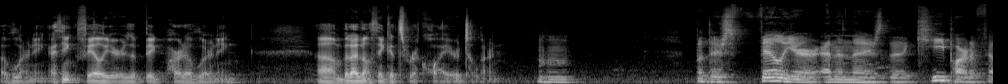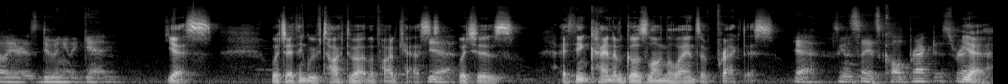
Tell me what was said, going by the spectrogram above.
of learning. I think failure is a big part of learning, um, but I don't think it's required to learn. but there's failure, and then there's the key part of failure is doing it again. Yes, which I think we've talked about in the podcast. Yeah. Which is, I think, kind of goes along the lines of practice. Yeah, I was gonna say it's called practice, right? Yeah.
